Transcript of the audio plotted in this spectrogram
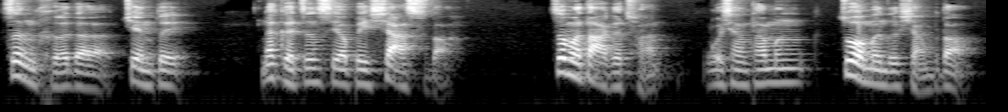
郑和的舰队，那可真是要被吓死的。这么大个船，我想他们做梦都想不到。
